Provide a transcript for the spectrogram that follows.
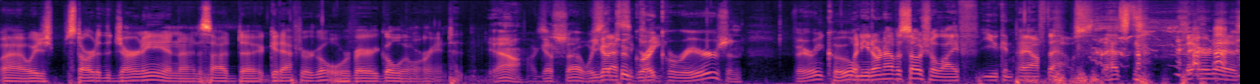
uh, we just started the journey and uh, decided to get after a goal. We're very goal-oriented. Yeah, I guess so. Well, you So got two great key. careers and very cool. When you don't have a social life, you can pay off the house. That's the, there it is.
